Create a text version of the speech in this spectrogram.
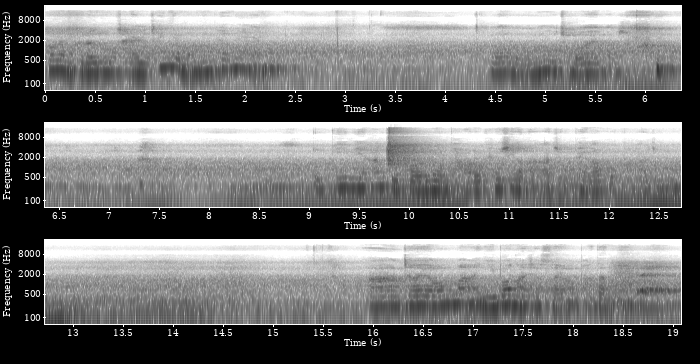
저는 그래도 잘 챙겨 먹는 편이에요. 와, 너무 좋아해가지고. 또 끼니 한개 걸으면 바로 표시가 나가지고 배가 고파가지고. 아, 저희 엄마 입원하셨어요. 받았네.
